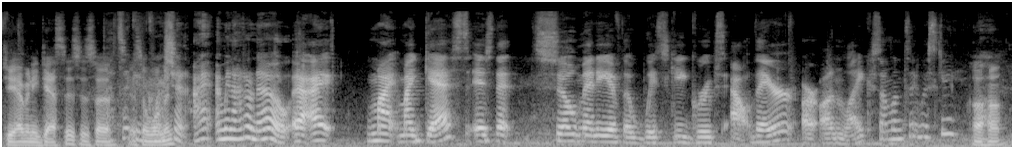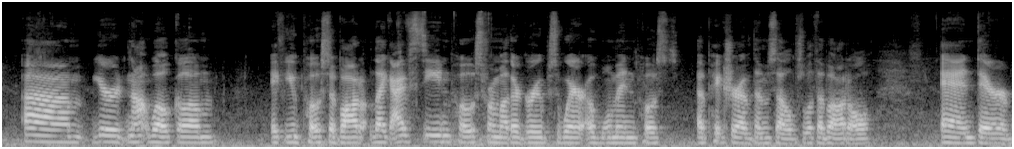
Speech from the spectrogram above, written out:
Do you have any guesses as a That's a as good a woman? question. I, I mean, I don't know. I my my guess is that so many of the whiskey groups out there are unlike someone say whiskey. Uh huh. Um, you're not welcome if you post a bottle. Like I've seen posts from other groups where a woman posts a picture of themselves with a bottle, and they're,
